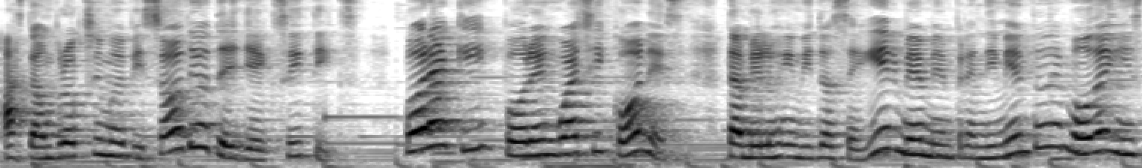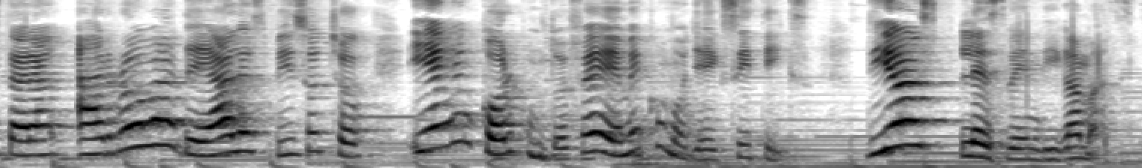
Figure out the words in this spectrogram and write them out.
Hasta un próximo episodio de Jexy Tix. Por aquí, por en Guachicones. También los invito a seguirme en mi emprendimiento de moda en Instagram, arroba de y en encore.fm como Jexy Tix. Dios les bendiga más.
